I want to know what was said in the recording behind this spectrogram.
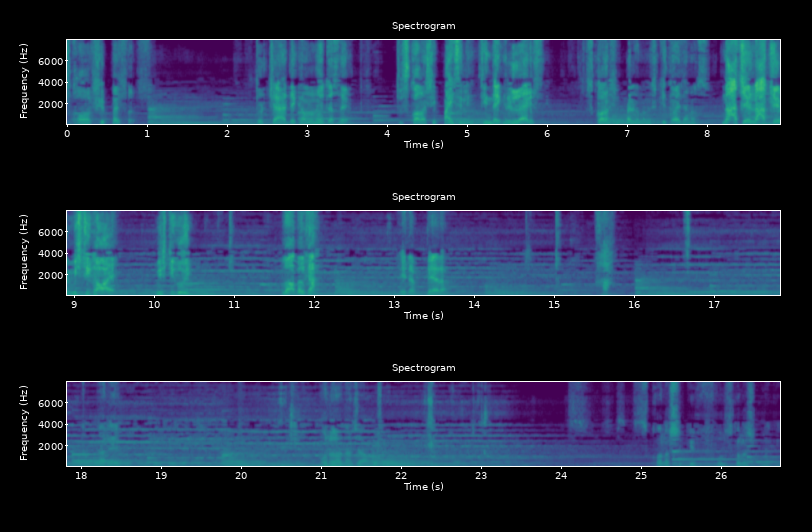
স্কলারশিপ পাইছস? তোর চেহারা দেখা মনে হইতেছে তুই স্কলারশিপ পাইছিলি চিন্তাই করে লয়ে গেছে স্কলারশিপ পাইলে মানুষ কি করে জানোস? নাচে নাচে মিষ্টি খাওয়ায় মিষ্টি কই লো আপেল খা। এটা পেয়ারা। মনে হয় না যাওয়া হবে স্কলারশিপ কি ফুল স্কলারশিপ নাকি?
